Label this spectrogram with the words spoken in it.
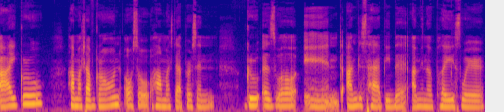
I grew, how much I've grown, also how much that person grew as well. And I'm just happy that I'm in a place where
